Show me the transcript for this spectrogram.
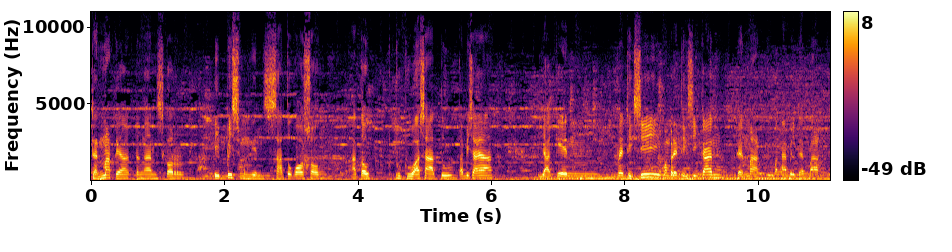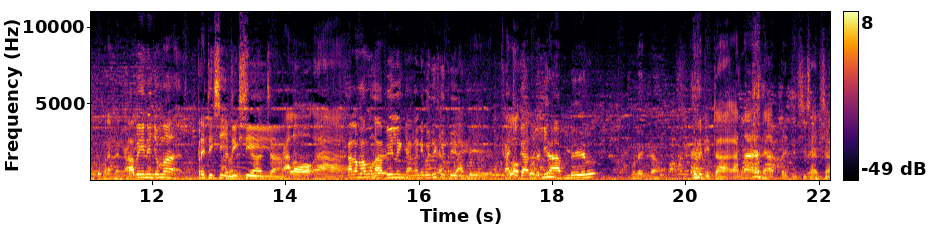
Denmark ya dengan skor tipis mungkin 1-0 atau 2-1 tapi saya yakin prediksi memprediksikan Denmark mengambil Denmark untuk menang tapi ini cuma prediksi. prediksi aja. kalau nah, kalau kamu nggak feeling jangan ikut-ikut ini diambil. Kita kalau juga diambil, boleh enggak? boleh tidak karena hanya prediksi saja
